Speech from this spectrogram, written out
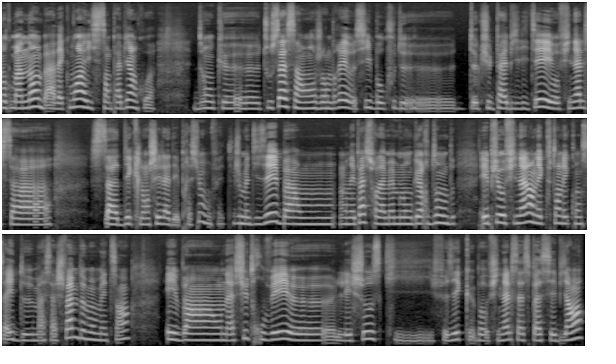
Donc maintenant bah avec moi, il se sent pas bien quoi. Donc euh, tout ça, ça a engendré aussi beaucoup de, culpabilité et au final, ça, ça a déclenché la dépression en fait. Je me disais, bah, on n'est pas sur la même longueur d'onde. Et puis au final, en écoutant les conseils de ma sage-femme, de mon médecin, et ben, on a su trouver euh, les choses qui faisaient que bah, au final, ça se passait bien.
